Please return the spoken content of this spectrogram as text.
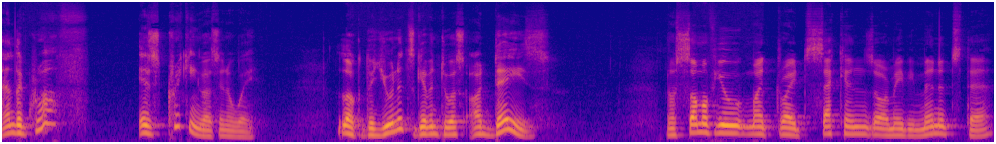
And the graph is tricking us in a way. Look, the units given to us are days. Now some of you might write seconds or maybe minutes there,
